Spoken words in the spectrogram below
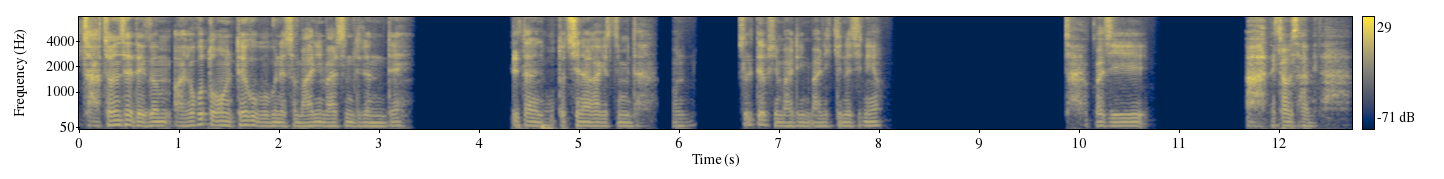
자, 전세 대금. 아, 요것도 오늘 대구 부분에서 많이 말씀드렸는데, 일단은 이것도 지나가겠습니다. 쓸데없이 말이 많이 길어지네요. 자, 여기까지. 아, 네, 감사합니다.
